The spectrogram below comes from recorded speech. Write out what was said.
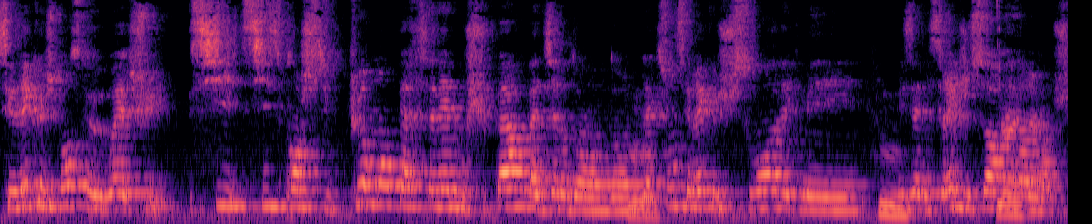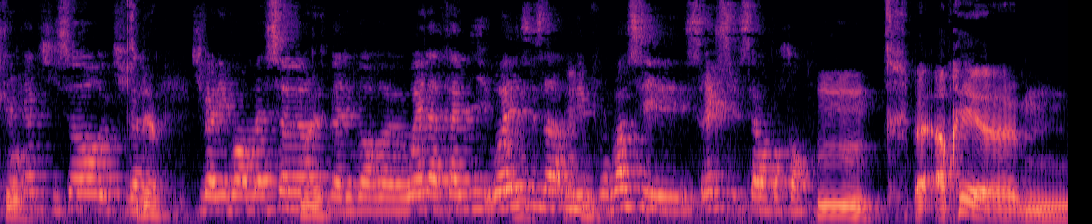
c'est vrai que je pense que ouais, je suis si, si quand je suis purement personnel où je suis pas on va dire dans, dans Mm. l'action, c'est vrai que je suis souvent avec mes, mes amis. C'est vrai que je sors Ouais. énormément. Je suis quelqu'un qui sort, qui va bien. qui va aller voir ma soeur, Ouais. qui va aller voir euh, ouais la famille, ouais c'est ça. Mais pour moi c'est vrai que c'est important. Bah, après, euh,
